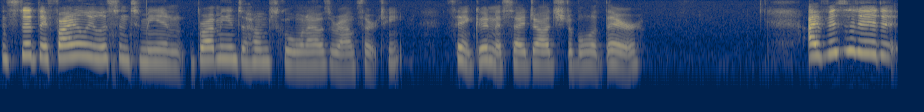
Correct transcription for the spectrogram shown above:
Instead, they finally listened to me and brought me into homeschool when I was around 13. Thank goodness I dodged a bullet there. I visited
